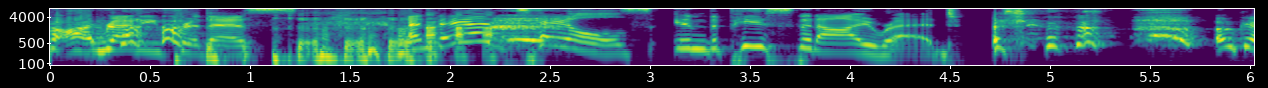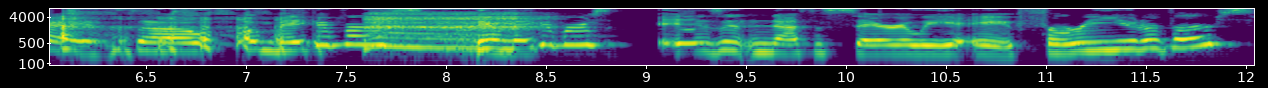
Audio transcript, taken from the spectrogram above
Oh, ready for this. and they had tails in the piece that I read. okay, so Omegaverse, the Omegaverse isn't necessarily a furry universe,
